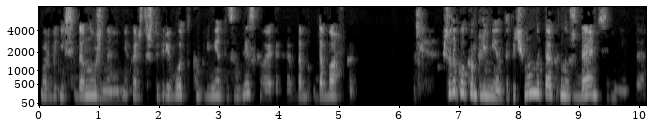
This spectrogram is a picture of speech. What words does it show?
может быть, не всегда нужная. Мне кажется, что перевод комплименты с английского – это добавка – что такое комплименты? Почему мы так нуждаемся в них? Да?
